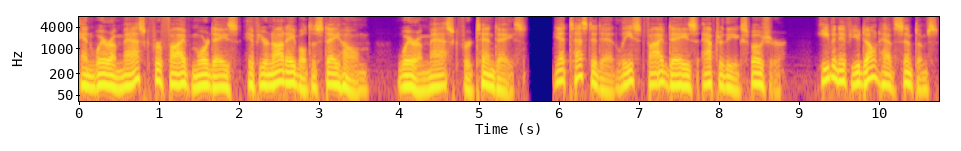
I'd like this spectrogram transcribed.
and wear a mask for five more days if you're not able to stay home. Wear a mask for 10 days. Get tested at least five days after the exposure. Even if you don't have symptoms,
